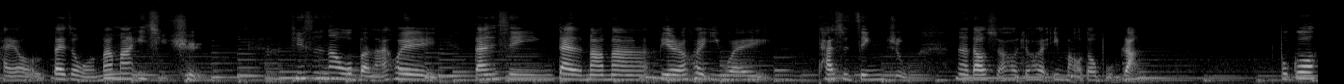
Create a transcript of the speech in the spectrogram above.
还有带着我妈妈一起去。其实呢，我本来会担心带着妈妈，别人会以为她是金主，那到时候就会一毛都不让。不过，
